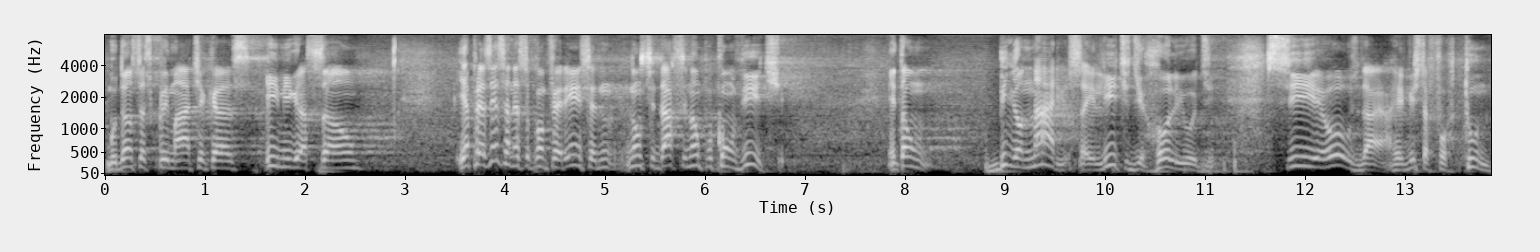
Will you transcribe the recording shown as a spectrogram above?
mudanças climáticas, imigração. E a presença nessa conferência não se dá senão por convite. Então, bilionários, a elite de Hollywood, CEOs da revista Fortune,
